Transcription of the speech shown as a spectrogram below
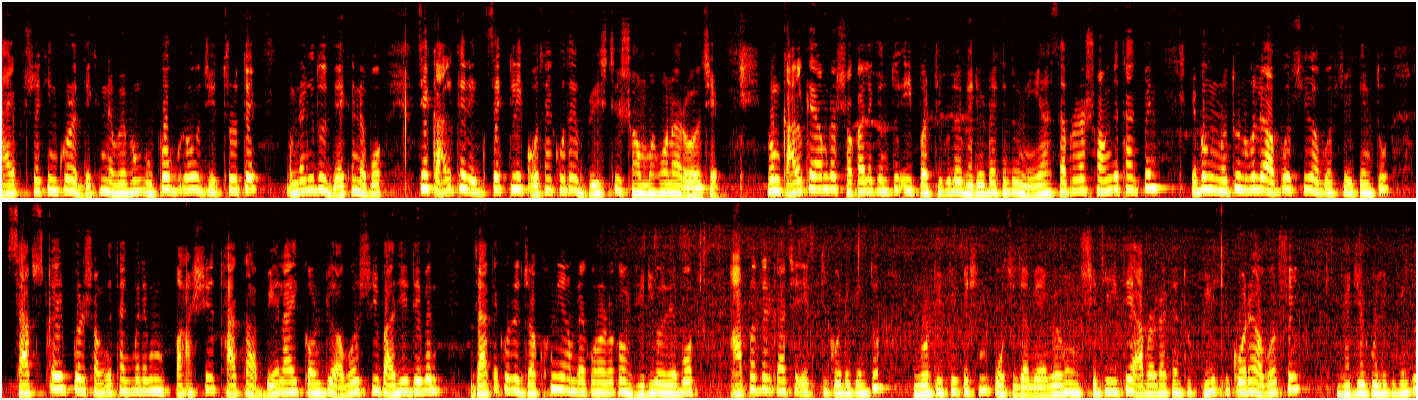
লাইভ ট্রেকিং করে দেখে নেব এবং উপগ্রহ চিত্রতে আমরা কিন্তু দেখে নেব যে কালকের এক্স্যাক্টলি কোথায় কোথায় বৃষ্টির সম্ভাবনা রয়েছে। এবং কালকে আমরা সকালে কিন্তু এই পার্টিকুলার ভিডিওটা কিন্তু নিয়ে আসতে আপনারা সঙ্গে থাকবেন এবং নতুন হলে অবশ্যই অবশ্যই কিন্তু সাবস্ক্রাইব করে সঙ্গে থাকবেন এবং পাশে থাকা বেল আইকনটি অবশ্যই বাজিয়ে দেবেন, যাতে করে যখনই আমরা কোনো রকম ভিডিও দেব, আপনাদের কাছে একটি করে কিন্তু নোটিফিকেশন পৌঁছে যাবে এবং সেটিতে আপনারা কিন্তু ক্লিক করে অবশ্যই ভিডিওগুলিকে কিন্তু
